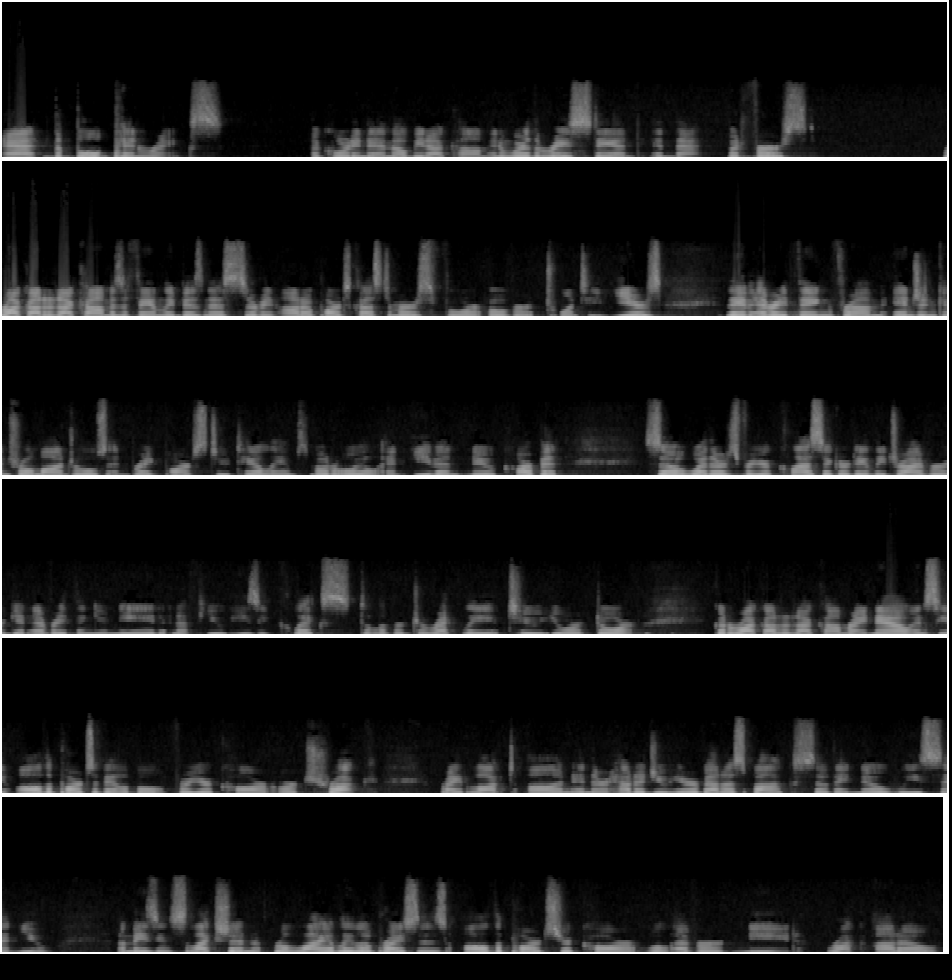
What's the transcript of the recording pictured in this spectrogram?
at the bullpen ranks according to MLB.com and where the Rays stand in that. But first, RockAuto.com is a family business serving auto parts customers for over 20 years. They have everything from engine control modules and brake parts to tail lamps, motor oil, and even new carpet. So, whether it's for your classic or daily driver, get everything you need in a few easy clicks delivered directly to your door. Go to rockauto.com right now and see all the parts available for your car or truck. Right locked on in their How Did You Hear About Us box so they know we sent you. Amazing selection, reliably low prices, all the parts your car will ever need. RockAuto.com.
